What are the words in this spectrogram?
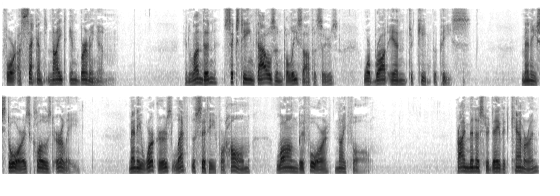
for a second night in Birmingham. In London, 16,000 police officers were brought in to keep the peace. Many stores closed early. Many workers left the city for home long before nightfall. Prime Minister David Cameron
